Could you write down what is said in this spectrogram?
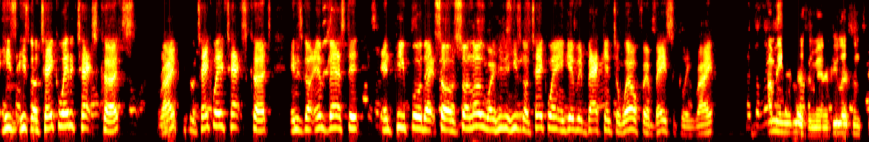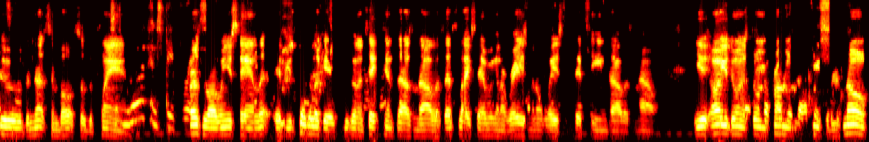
he's he's gonna take away the tax cuts, right? He's gonna take away the tax cuts and he's gonna invest it in people that so so in other words, he's, he's gonna take away and give it back into welfare, basically, right? I mean, listen, man. If you listen to the nuts and bolts of the plan, first of all, when you're saying if you take a look at you're going to take ten thousand dollars, that's like saying we're going to raise minimum wage to fifteen dollars an hour. You all you're doing is throwing crumbs at people. There's no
